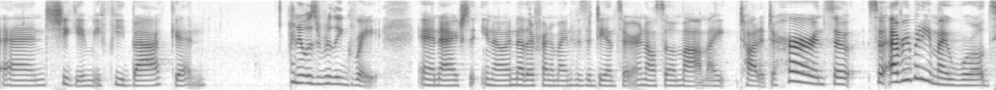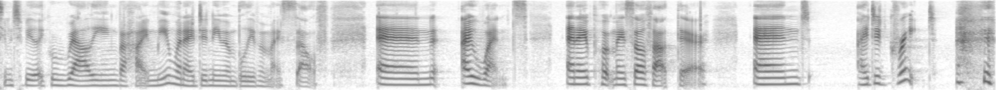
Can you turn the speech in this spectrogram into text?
and she gave me feedback and and it was really great. And i actually you know another friend of mine who's a dancer and also a mom i taught it to her. And so so everybody in my world seemed to be like rallying behind me when i didn't even believe in myself. And i went and i put myself out there and i did great.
